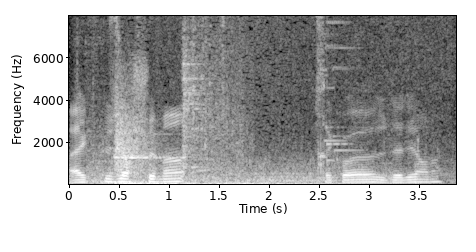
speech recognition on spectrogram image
avec plusieurs chemins. C'est quoi le délire là?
